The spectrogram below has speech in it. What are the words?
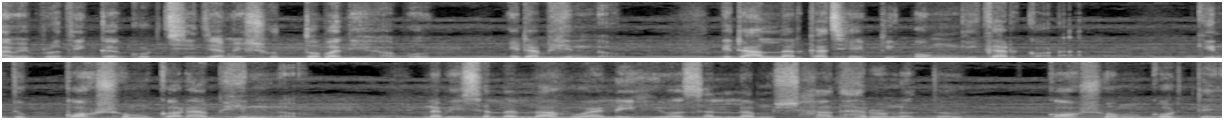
আমি প্রতিজ্ঞা করছি যে আমি সত্যবাদী হব, এটা ভিন্ন। এটা আল্লাহর কাছে একটি অঙ্গীকার করা। কিন্তু কসম করা ভিন্ন। নবী সাল্লাহু আলহি ওসাল্লাম সাধারণত কসম করতে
